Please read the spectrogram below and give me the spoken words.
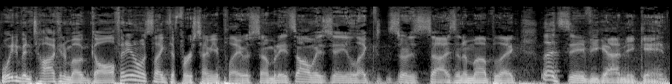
We'd been talking about golf, and you know, it's like the first time you play with somebody. It's always you know, like sort of sizing them up, like let's see if you got any game.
